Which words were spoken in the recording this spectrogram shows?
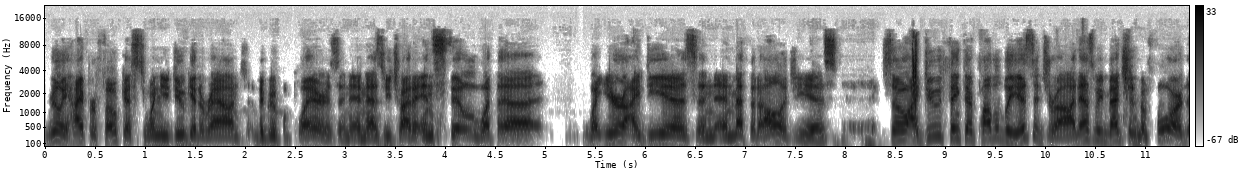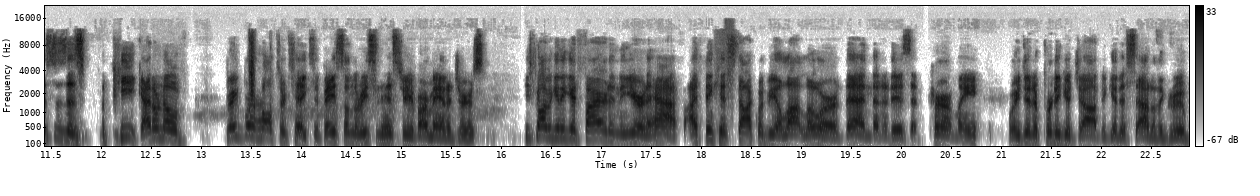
really hyper focused when you do get around the group of players. And, and as you try to instill what the, what your ideas and, and methodology is. So I do think there probably is a draw. And as we mentioned before, this is the peak. I don't know if Gregg Berhalter takes it based on the recent history of our managers he's probably going to get fired in a year and a half. I think his stock would be a lot lower then than it is currently, where he did a pretty good job to get us out of the group.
